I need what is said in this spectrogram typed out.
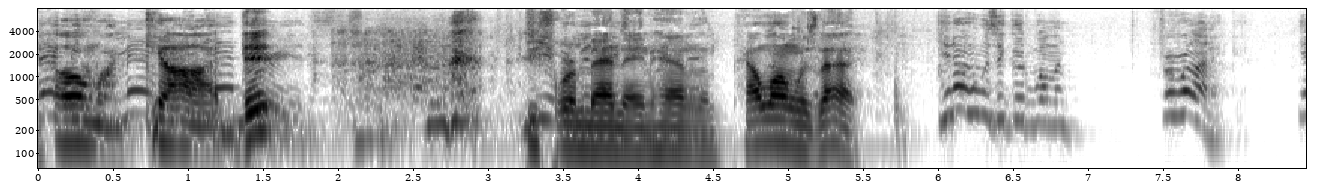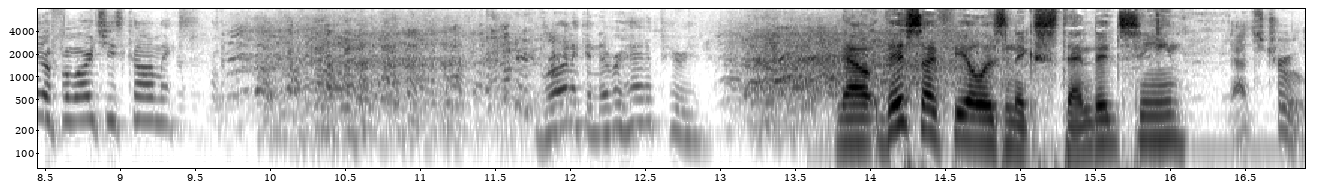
Back Oh my men, God. we had Before men, they didn't have them. How long was that? You know who was a good woman? Veronica. You know, from Archie's comics. Veronica never had a period. Now, this I feel is an extended scene. That's true.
